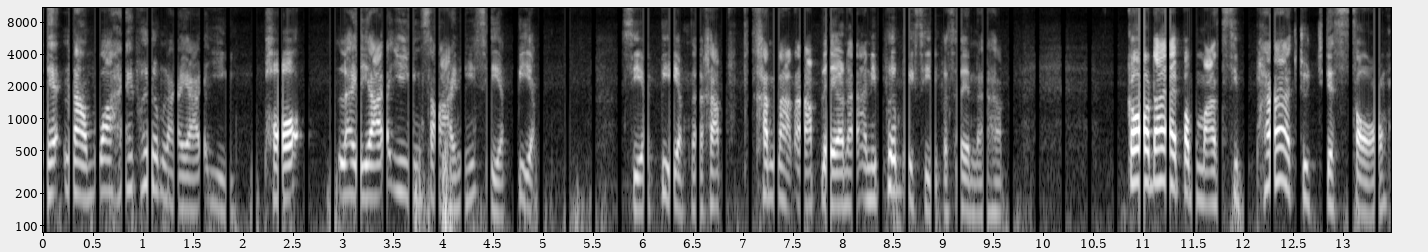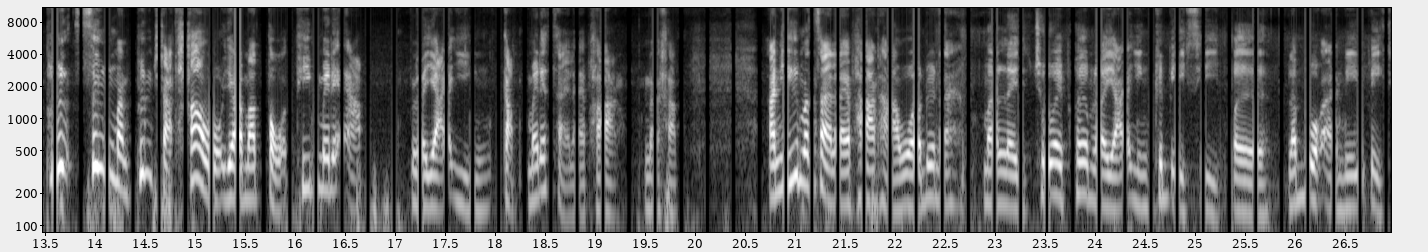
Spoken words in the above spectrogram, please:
แนะนำว่าให้เพิ่มระยะยิง เพราะระยะยิงสายนี้เสียเปรียบ เสียเปรียบนะครับ ขนาดอัพแล้วนะ อันนี้เพิ่มอีก 4%นะครับ ก็ได้ประมาณ 15.72พึ่งซึ่งมันเพิ่งจะเท่ายามาโตะที่ไม่ได้อัพระยะยิงกับไม่ได้ใส่ลายพรางนะครับ อันนี้คือมันใส่ลายพรางถาวรด้วยนะ มันเลยช่วยเพิ่มระยะยิงขึ้นไปอีก 4 เปอร์ แล้วบวกอันนี้ไปอีก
